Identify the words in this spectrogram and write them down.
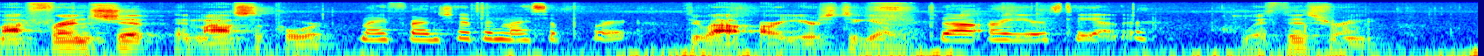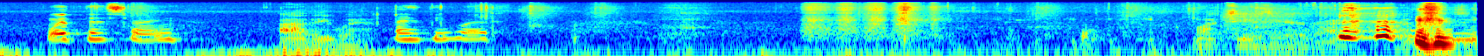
My friendship and my support. My friendship and my support throughout our years together. Throughout our years together. With this ring. With this ring. I thee wed. I thee wed. Much easier, right?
